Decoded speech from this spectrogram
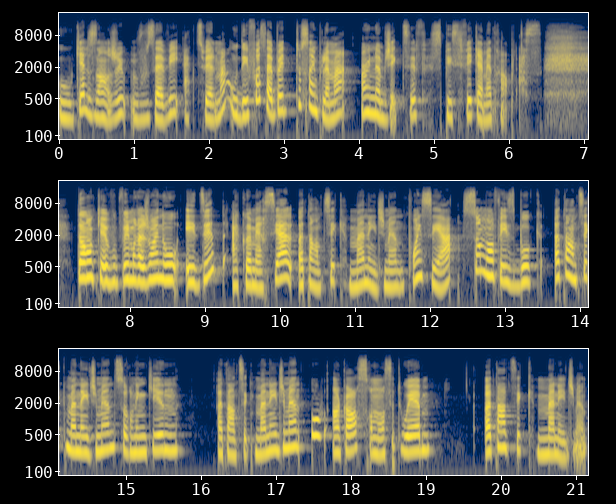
ou quels enjeux vous avez actuellement ou des fois ça peut être tout simplement un objectif spécifique à mettre en place. Donc, vous pouvez me rejoindre au edit à commercial management.ca sur mon Facebook Authentic Management, sur LinkedIn Authentic Management ou encore sur mon site web Authentic Management.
